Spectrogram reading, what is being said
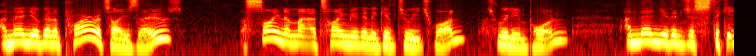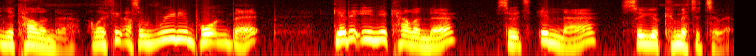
And then you're going to prioritize those, assign a amount of time you're going to give to each one. That's really important. And then you're going to just stick it in your calendar. And I think that's a really important bit. Get it in your calendar so it's in there so you're committed to it.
